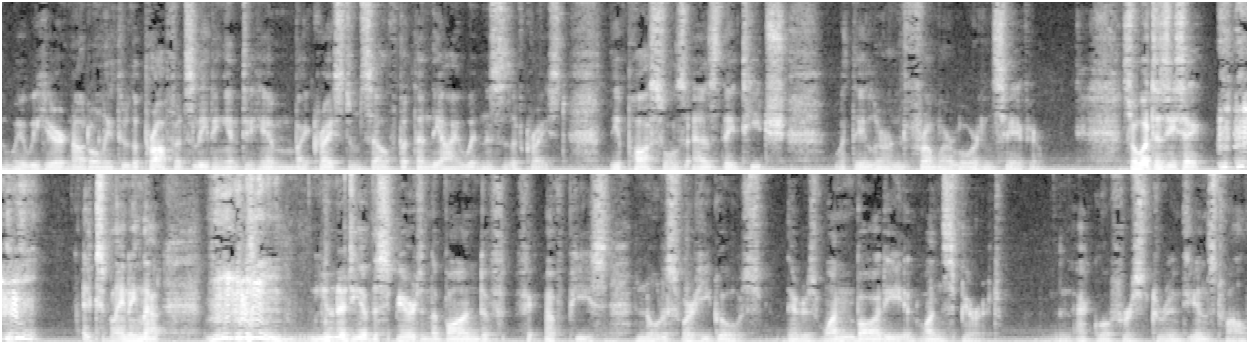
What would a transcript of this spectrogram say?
The way we hear it not only through the prophets leading into him by Christ himself, but then the eyewitnesses of Christ, the apostles, as they teach what they learned from our Lord and Savior. So, what does he say? Explaining that unity of the Spirit and the bond of, of peace. Notice where he goes. There is one body and one Spirit. Echo 1 Corinthians 12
